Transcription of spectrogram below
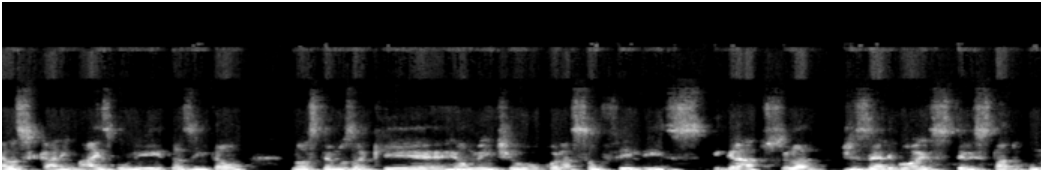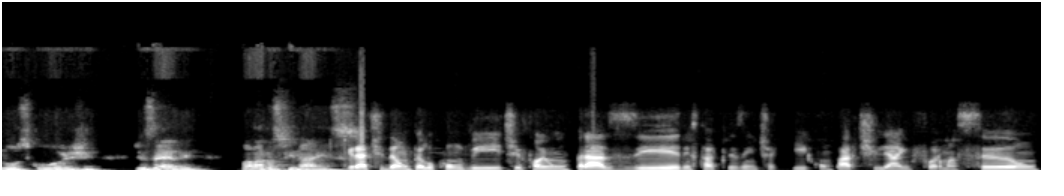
elas ficarem mais bonitas. Então, nós temos aqui é, realmente o coração feliz e grato pela Gisele Góes ter estado conosco hoje. Gisele, palavras finais. Gratidão pelo convite, foi um prazer estar presente aqui, compartilhar informação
